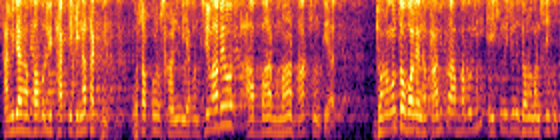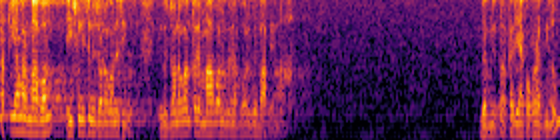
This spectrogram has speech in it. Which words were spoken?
স্বামীরা আব্বা বলি থাকবে কি না থাকবে? ওসব কোনো শান্তি এখন যেভাবে হোক, আব্বার মা ডাক শুনতে হবে জনগণ তো বলে না আমি তো আব্বা বলি, এই শুনে শুনে জনগণ শিখুক তুই আমার মা বল, এই শুনে শুনে জনগণ শিখুক। কিন্তু জনগণ তোর মা বলবে না, বলবে বাবে মা। বেগুনি তরকারি এক পকোড়া দিলুম,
